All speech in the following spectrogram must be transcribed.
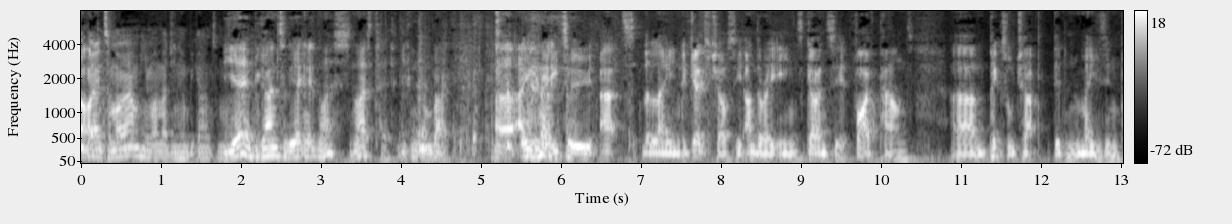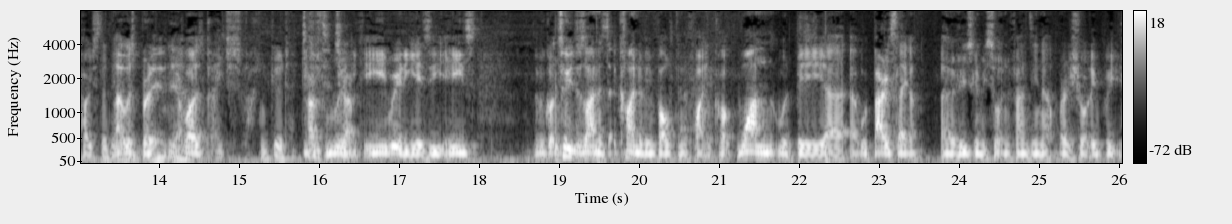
Uh, going tomorrow? You might imagine he'll be going tomorrow. Yeah, be going to the 18, nice, nice Ted. You can come back. Uh, 1882 at the lane against Chelsea under 18s. Go and see it. Five pounds. Um, Pixel chap did an amazing poster. didn't That he? was brilliant, yeah. It was. He's just fucking good. He's just really, chap. he really is. He, he's. We've got two designers that are kind of involved in the fighting cock. One would be uh, uh, with Barry Slater, uh, who's going to be sorting the fanzine out very shortly. We,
